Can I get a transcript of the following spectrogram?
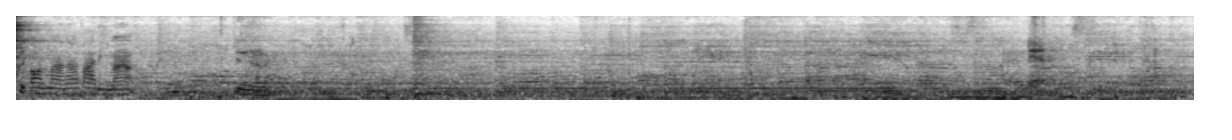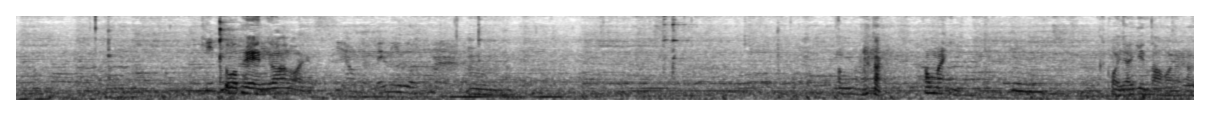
คือตอนมาหน้าตาดีมากกินเลย ตัวเพนก็อร่อยที่เอาแบบไม่มีรสมาอืมต้องมาต้องมาอีก อืมขออนุญาตกินต่อก่อนนะคะ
